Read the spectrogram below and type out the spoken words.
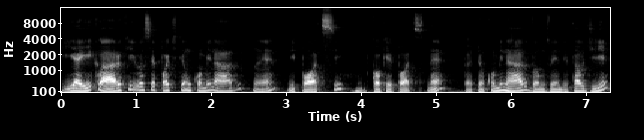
E aí, claro que você pode ter um combinado, né? Hipótese, qualquer hipótese, né? Pode ter um combinado, vamos vender tal dia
